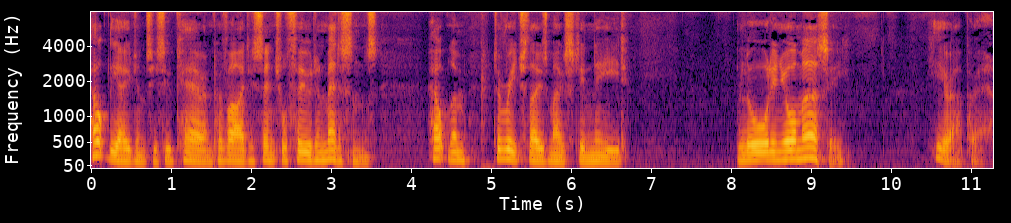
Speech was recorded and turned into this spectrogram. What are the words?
Help the agencies who care and provide essential food and medicines. Help them to reach those most in need. Lord, in your mercy, hear our prayer.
